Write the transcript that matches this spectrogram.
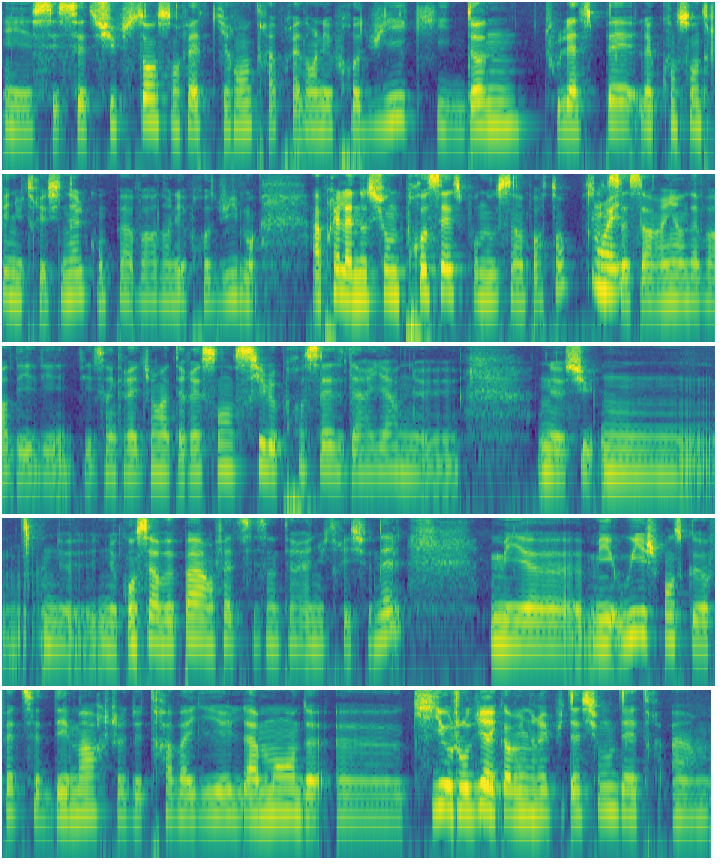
Et c'est cette substance, en fait, qui rentre après dans les produits, qui donne tout l'aspect, la concentré nutritionnel qu'on peut avoir dans les produits. Bon, après, la notion de process, pour nous, c'est important. Parce que ça sert à rien d'avoir des, des- des ingrédients intéressants si le process derrière ne, ne, conserve pas, en fait, ses intérêts nutritionnels. Mais, euh, mais oui, je pense que en fait, cette démarche de travailler l'amande, euh, qui aujourd'hui a même une réputation d'être un,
